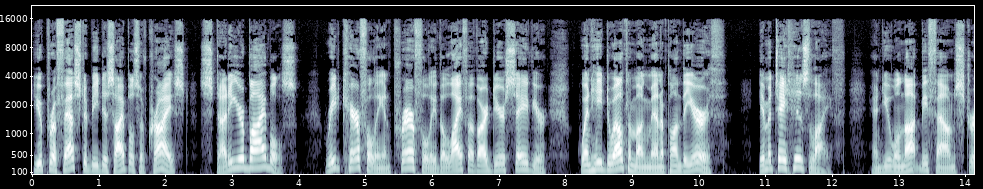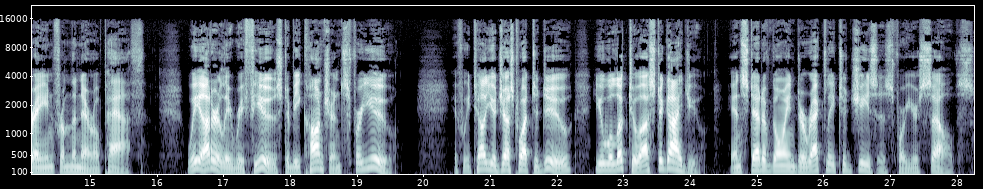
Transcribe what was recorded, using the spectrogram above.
You profess to be disciples of Christ. Study your Bibles. Read carefully and prayerfully the life of our dear Savior when he dwelt among men upon the earth. Imitate his life, and you will not be found straying from the narrow path. We utterly refuse to be conscience for you. If we tell you just what to do, you will look to us to guide you, instead of going directly to Jesus for yourselves.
